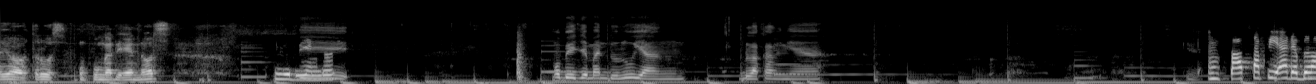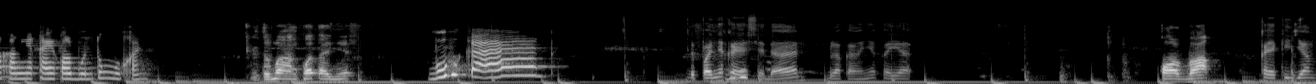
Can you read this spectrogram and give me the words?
Ayo terus. Mumpung nggak di endorse. Di mobil zaman dulu yang belakangnya. Empat, tapi ada belakangnya kayak kol buntung bukan? itu mah angkot aja Bukan. Depannya kayak sedan belakangnya kayak kolbak kayak kijang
